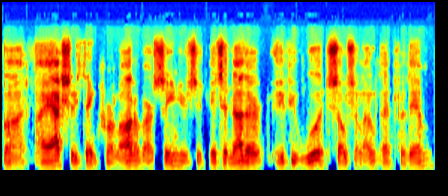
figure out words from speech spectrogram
but I actually think for a lot of our seniors, it, it's another, if you would, social outlet for them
